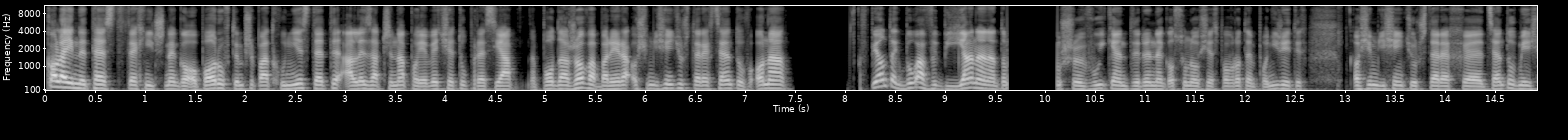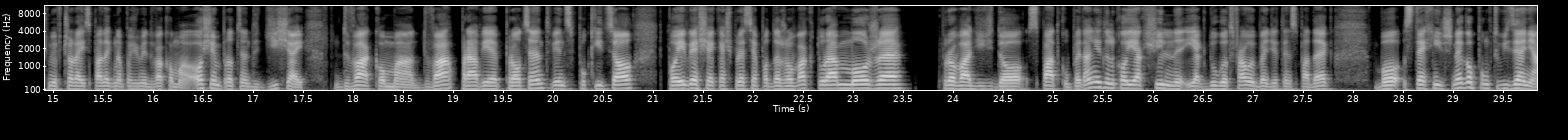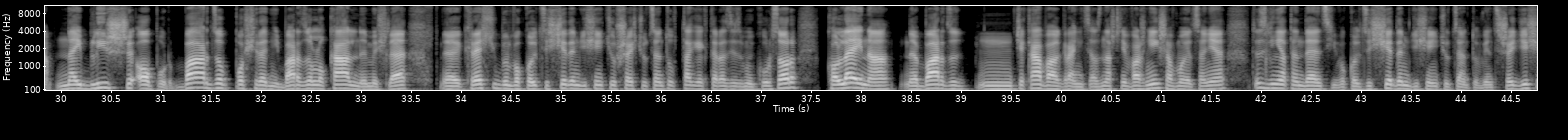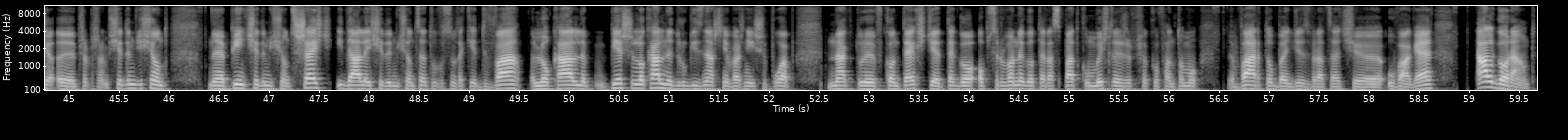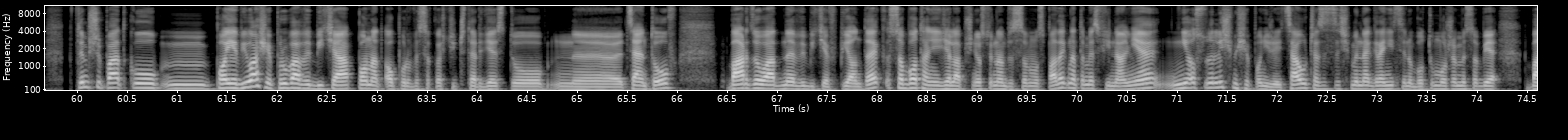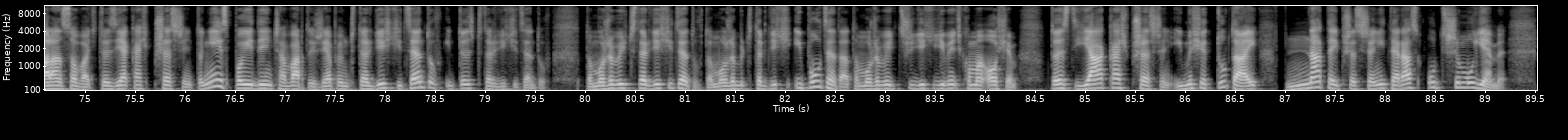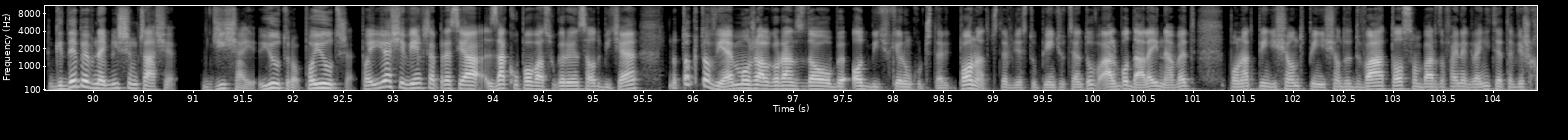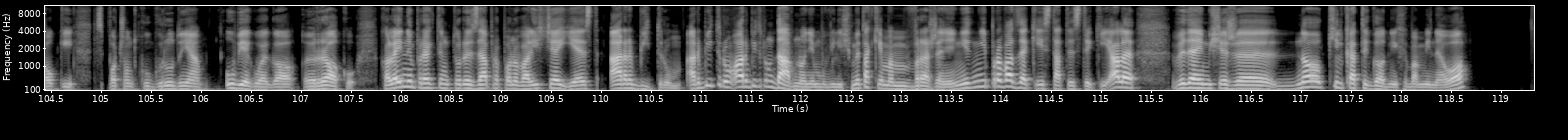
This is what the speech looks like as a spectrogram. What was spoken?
Kolejny test technicznego oporu, w tym przypadku niestety, ale zaczyna pojawiać się tu presja podażowa, bariera 84 centów. Ona w piątek była wybijana, natomiast już w weekend rynek osunął się z powrotem poniżej tych 84 centów. Mieliśmy wczoraj spadek na poziomie 2,8%, dzisiaj 2,2 prawie procent, więc póki co pojawia się jakaś presja podażowa, która może prowadzić do spadku. Pytanie tylko jak silny i jak długotrwały będzie ten spadek, bo z technicznego punktu widzenia najbliższy opór, bardzo pośredni, bardzo lokalny myślę, e, kreśliłbym w okolicy 76 centów, tak jak teraz jest mój kursor. Kolejna e, bardzo mm, ciekawa granica, znacznie ważniejsza w mojej ocenie, to jest linia tendencji w okolicy 70 centów, więc 60, e, przepraszam, 75, 76 i dalej 70 centów to są takie dwa lokalne, pierwszy lokalny, drugi znacznie ważniejszy pułap, na który w kontekście tego obserwowanego teraz spadku myślę, że w przypadku Fantomu warto będzie zwracać e, uwagę. Algorand. W tym przypadku mm, pojawiła się próba wybicia ponad opór wysokości 40 mm, centów. Bardzo ładne wybicie w piątek. Sobota, niedziela przyniosły nam ze sobą spadek, natomiast finalnie nie osunęliśmy się poniżej. Cały czas jesteśmy na granicy, no bo tu możemy sobie balansować. To jest jakaś przestrzeń. To nie jest pojedyncza wartość, że ja powiem 40 centów i to jest 40 centów. To może być 40 centów, to może być 40,5 centa, to może być 39,8. To jest jakaś przestrzeń i my się tutaj na tej przestrzeni teraz utrzymujemy. Gdyby w najbliższym czasie dzisiaj, jutro, pojutrze pojawiła się większa presja zakupowa sugerująca odbicie, no to kto wie, może Algorand zdołałby odbić w kierunku 4, ponad 45 centów, albo dalej nawet ponad 50-52. To są bardzo fajne granice, te wierzchołki z początku grudnia ubiegłego roku. Kolejnym projektem, który zaproponowaliście jest Arbitrum. Arbitrum, Arbitrum dawno nie mówiliśmy, takie mam wrażenie. Nie, nie prowadzę jakiejś statystyki, ale wydaje mi się, że no kilka tygodni chyba minęło.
